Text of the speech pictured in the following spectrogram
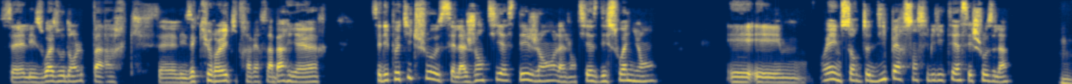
c'est les oiseaux dans le parc, c'est les écureuils qui traversent la barrière. C'est des petites choses. C'est la gentillesse des gens, la gentillesse des soignants, et, et ouais, une sorte d'hypersensibilité à ces choses-là, mmh.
